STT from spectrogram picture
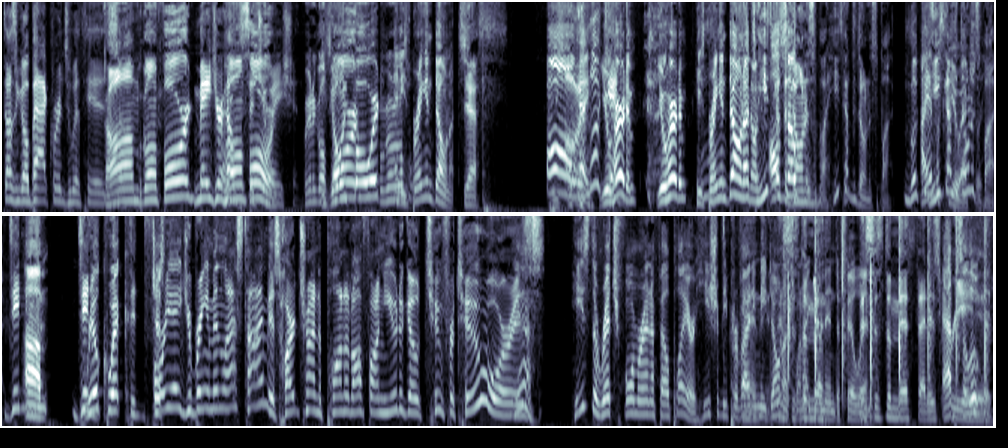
doesn't go backwards with his. I'm going forward. Major We're health going forward. situation. We're going to go He's forward. going forward, We're gonna and go he's for- bringing donuts. Yes. Oh, Okay, look you at- heard him. You heard him. He's bringing donuts. No, he's also, got the donut spot. He's got the donut spot. Look, I have He's a got few, the donut actually. spot. did Um, did, real quick, Did just- Fauria? Did you bring him in last time? Is Hart trying to pawn it off on you to go two for two, or Yeah. is He's the rich former NFL player. He should be providing Again, me donuts when I myth. come in to fill This in. This is the myth that is created. Absolutely.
